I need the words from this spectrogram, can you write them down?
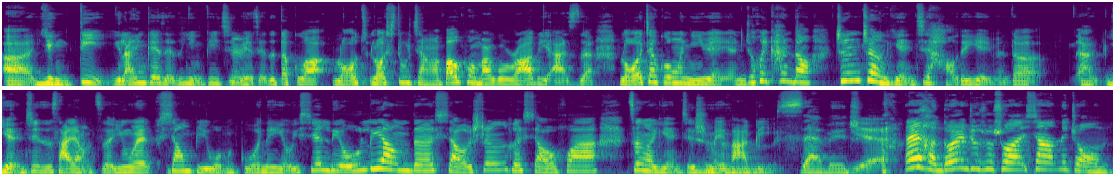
呃影帝，伊拉应该侪是影帝级别，嗯侪是得过老老许多奖的，包括 Margot Robbie 也是老结棍的女演员，你就会看到真正演技好的演员的。呃，演技是啥样子？因为相比我们国内有一些流量的小生和小花，真的演技是没法比。Savage。耶但是很多人就是说，像那种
